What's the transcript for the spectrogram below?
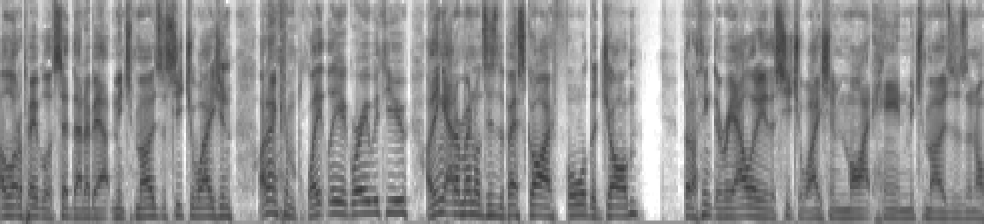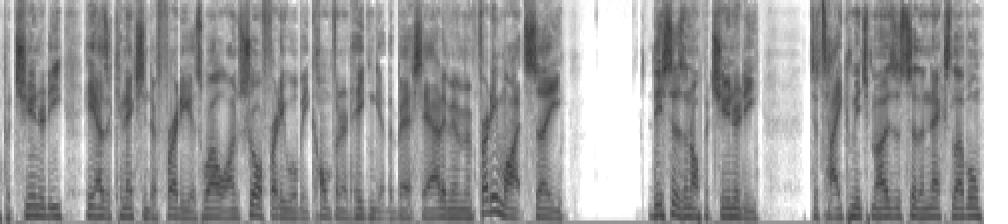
A lot of people have said that about Mitch Moses' situation. I don't completely agree with you. I think Adam Reynolds is the best guy for the job. But I think the reality of the situation might hand Mitch Moses an opportunity. He has a connection to Freddie as well. I'm sure Freddie will be confident he can get the best out of him. And Freddie might see this as an opportunity to take Mitch Moses to the next level.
